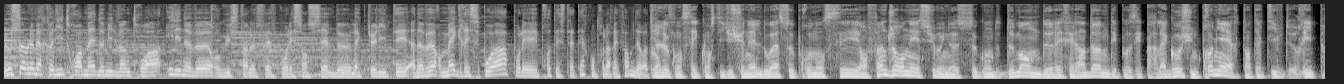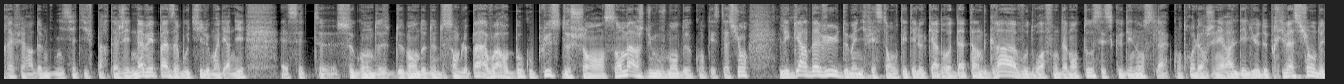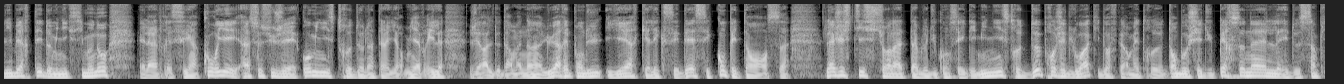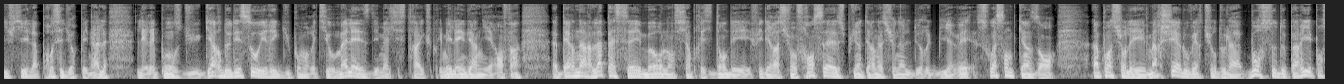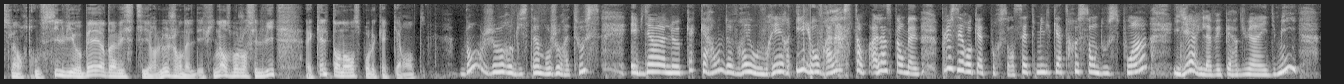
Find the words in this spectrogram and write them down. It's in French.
Nous sommes le mercredi 3 mai 2023, il est 9h, Augustin Lefebvre pour l'essentiel de l'actualité. À 9h, maigre espoir pour les protestataires contre la réforme des retraites. Le Conseil constitutionnel doit se prononcer en fin de journée sur une seconde demande de référendum déposée par la gauche. Une première tentative de RIP, référendum d'initiative partagée, n'avait pas abouti le mois dernier. Cette seconde demande ne semble pas avoir beaucoup plus de chance. En marge du mouvement de contestation, les gardes à vue de manifestants ont été le cadre d'atteintes graves aux droits fondamentaux c'est ce que dénonce la contrôleur générale des lieux de privation de liberté, Dominique Simoneau. Elle a adressé un courrier à ce sujet au ministre de l'Intérieur mi-avril. Gérald Darmanin lui a répondu hier qu'elle excédait ses compétences. La justice sur la table du Conseil des ministres, deux projets de loi qui doivent permettre d'embaucher du personnel et de simplifier la procédure pénale. Les réponses du garde des Sceaux, Éric Dupont-Moretti, au malaise des magistrats exprimés l'année dernière. Enfin, Bernard Lapasset est mort, l'ancien président des fédérations françaises puis internationale de rugby, avait 75 ans. Un point sur les marchés à l'ouverture de la Bourse de Paris. Et pour cela, on retrouve Sylvie Aubert d'Investir, le journal des finances. Bonjour Sylvie. Quelle tendance pour le CAC 40 Bonjour Augustin, bonjour à tous. Eh bien, le CAC 40 devrait ouvrir, il ouvre à l'instant, à l'instant même, plus 0,4%, 7412 points. Hier, il avait perdu 1,5.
